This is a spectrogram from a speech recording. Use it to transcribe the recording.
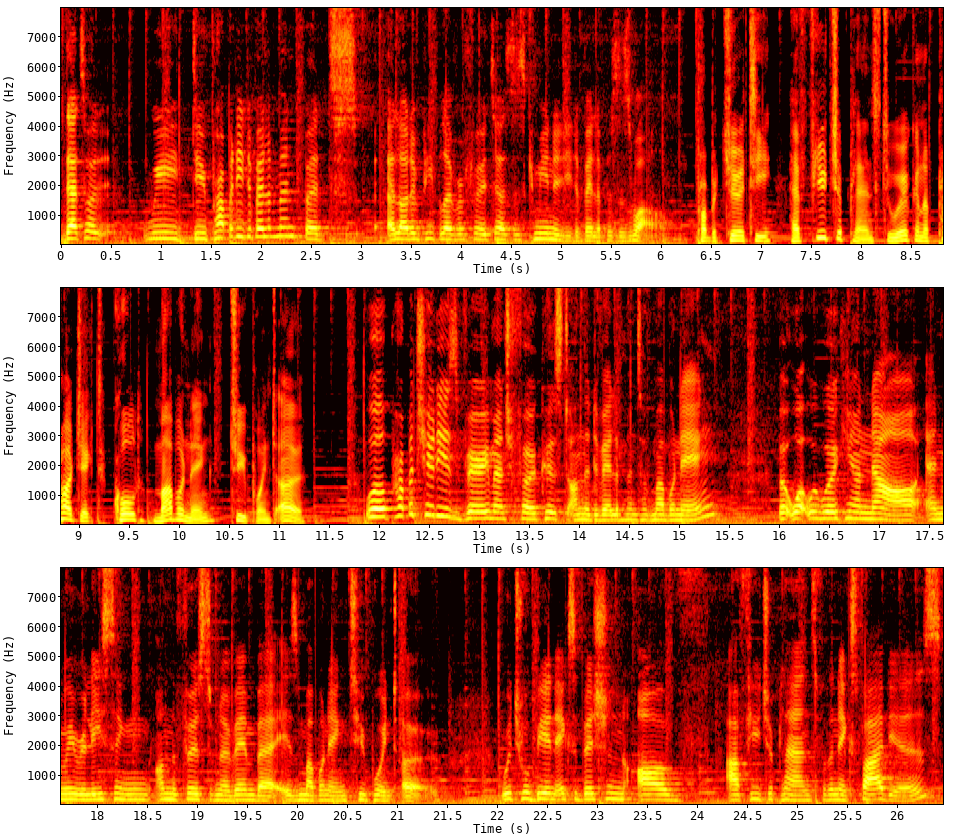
that's what we do property development, but a lot of people have referred to us as community developers as well. Propertuity have future plans to work on a project called Maboneng 2.0. Well, Propertuity is very much focused on the development of Maboneng, but what we're working on now and we're releasing on the 1st of November is Maboneng 2.0 which will be an exhibition of our future plans for the next five years.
